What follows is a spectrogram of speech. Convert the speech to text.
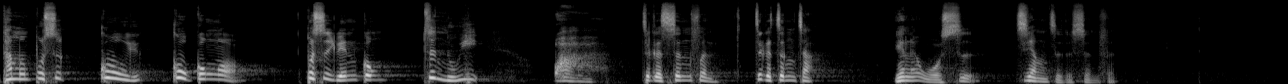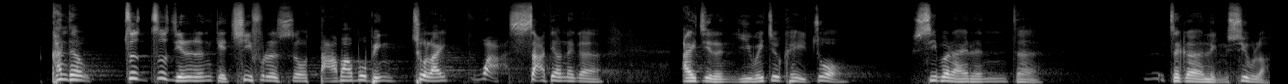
他们不是雇雇工哦，不是员工，是奴役。哇，这个身份，这个挣扎，原来我是这样子的身份。看到自自己的人给欺负的时候，打抱不平，出来哇，杀掉那个。埃及人以为就可以做希伯来人的这个领袖了，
